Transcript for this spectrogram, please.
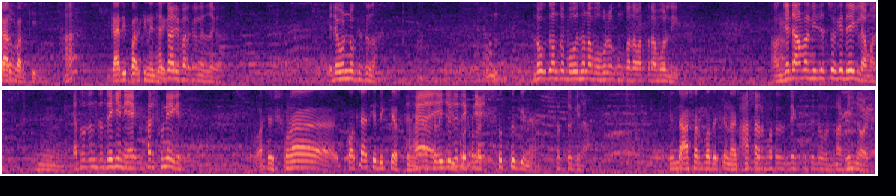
কার পার্কিং? হ্যাঁ? গাড়ি পার্কিংয়ের জায়গা। গাড়ি পার্কিংয়ের জায়গা। এটা অন্য কিছু না। এখন লোকজন তো বহুজনা বহু রকম কথাবার্তা বললি এখন যেটা আমরা নিজের চোখে দেখলাম আর কি। এতদিন তো দেখিনি এক খালি শুনে গেছি। আচ্ছা শোনা কথা আজকে দেখতে আসছে হ্যাঁ, আসলে কি ঘটনা। সত্য কিনা? সত্য কিনা? কিন্তু আসার পর দেখছেন আসার বছর দেখতেছি তো না ভিন্ন ওটা।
